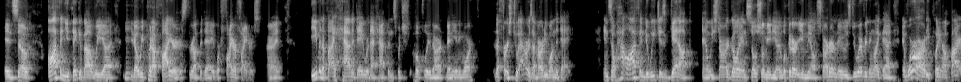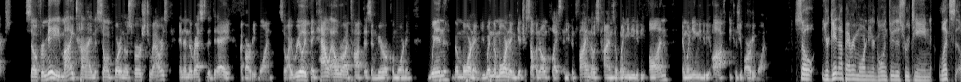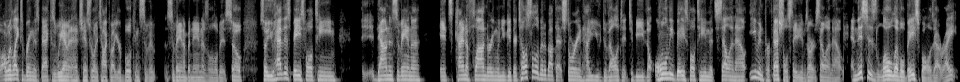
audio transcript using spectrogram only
And so often you think about we, uh, you know, we put out fires throughout the day. We're firefighters. All right. Even if I have a day where that happens, which hopefully there aren't many anymore, the first two hours I've already won the day. And so, how often do we just get up and we start going in social media, look at our email, start our news, do everything like that, and we're already putting off fires? So for me, my time is so important those first two hours, and then the rest of the day, I've already won. So I really think Hal Elrod taught this in Miracle Morning. Win the morning. You win the morning, get yourself in your own place, and you can find those times of when you need to be on and when you need to be off because you've already won. So you're getting up every morning, you're going through this routine. Let's I would like to bring this back because we haven't had a chance to really talk about your book and Savannah Bananas a little bit. So so you have this baseball team eh, down in Savannah. It's kind of floundering when you get there. Tell us a little bit about that story and how you've developed it to be the only baseball team that's selling out. Even professional stadiums aren't selling out. And this is low level baseball, is that right?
